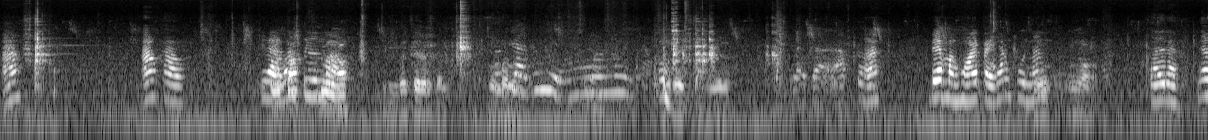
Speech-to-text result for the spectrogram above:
เอาเขาที่ไหนว่าตื่นบ่ดีก็เจอกันแบงบางห้อยไปทั้งคุณนั่นใช่ละเนี่ย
